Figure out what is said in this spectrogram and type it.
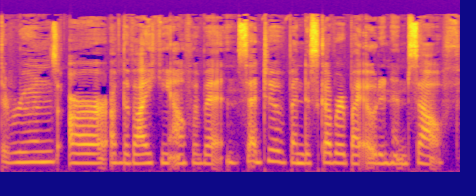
The runes are of the Viking alphabet and said to have been discovered by Odin himself.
